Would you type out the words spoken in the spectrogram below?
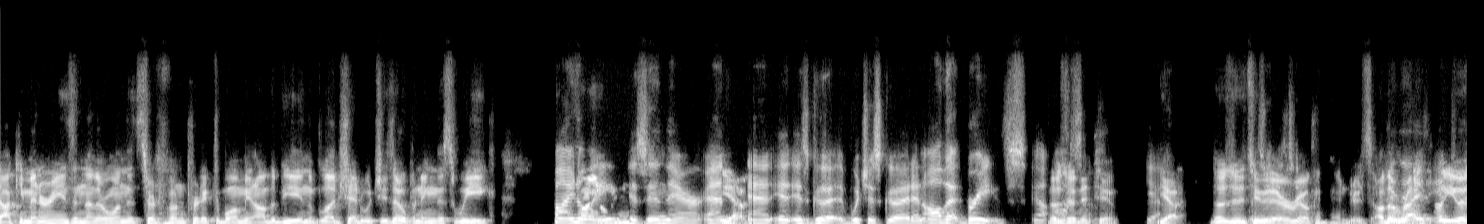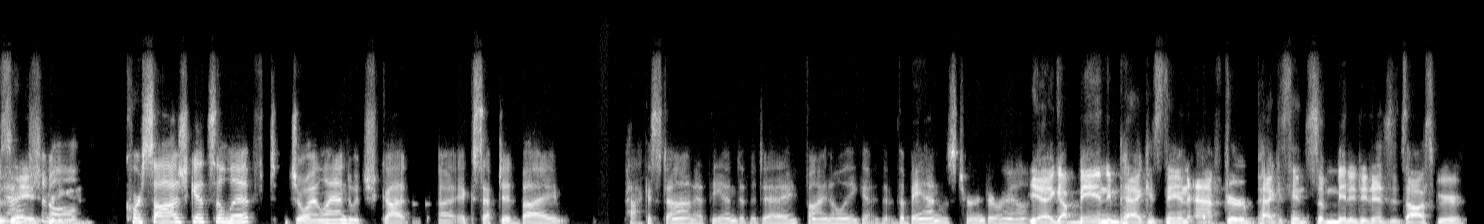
documentary is another one that's sort of unpredictable. I mean, All the Beauty and the Bloodshed, which is opening this week. Finally, Finally. is in there and yeah. and it is good, which is good, and all that breathes. Those are the two. Yeah. Yeah. Those are the two that are real contenders. Although Riotsville USA is pretty good. Corsage gets a lift. Joyland, which got uh, accepted by Pakistan at the end of the day. Finally, the, the ban was turned around. Yeah, it got banned in Pakistan after Pakistan submitted it as its Oscar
